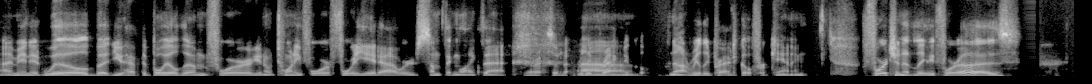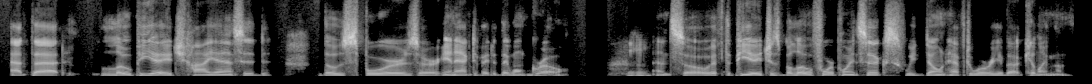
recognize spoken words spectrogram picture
I mean, it will, but you have to boil them for, you know, 24, 48 hours, something like that. All right, so not really practical. Not really practical for canning. Fortunately for us, at that low pH, high acid, those spores are inactivated. They won't grow. Mm-hmm. And so if the pH is below 4.6, we don't have to worry about killing them.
